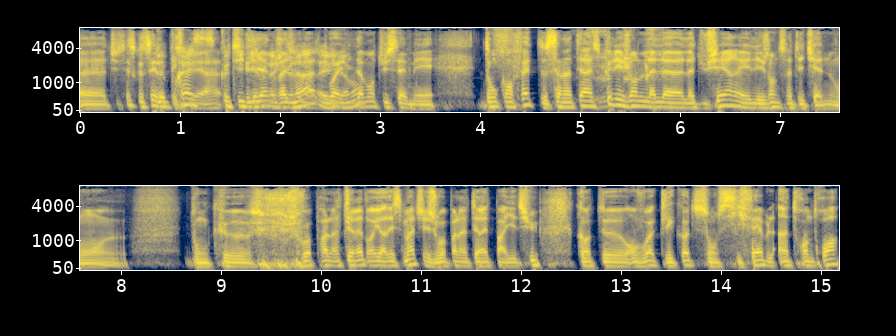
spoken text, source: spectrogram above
Euh, tu sais ce que c'est le presse PQR, quotidienne régionale, Toi, évidemment. évidemment, tu sais. Mais donc en fait, ça n'intéresse que les gens de la, la, la Duchère et les gens de Saint-Étienne. Bon, euh, donc euh, je vois pas l'intérêt de regarder ce match et je vois pas l'intérêt de parier dessus quand euh, on voit que les cotes sont si faibles, 1,33.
